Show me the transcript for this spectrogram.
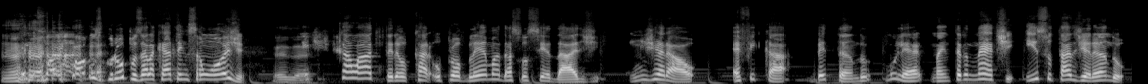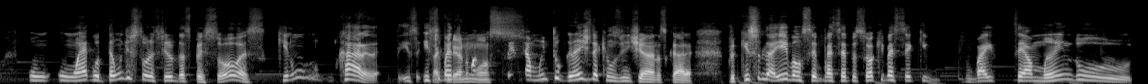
Eles falam em qual dos grupos ela quer atenção hoje. A é. gente fica lá, entendeu? Cara, o problema da sociedade, em geral, é ficar betando mulher na internet. Isso tá gerando um, um ego tão distorcido das pessoas que não. Cara, isso, isso Tá vai ter uma consequência muito grande daqui a uns 20 anos, cara. Porque isso daí vão ser, vai ser a pessoa que vai ser que vai ser a mãe do.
